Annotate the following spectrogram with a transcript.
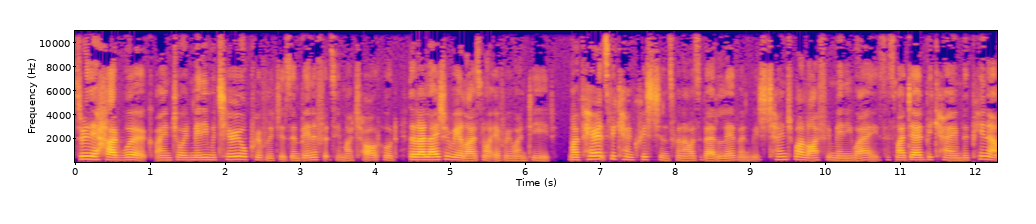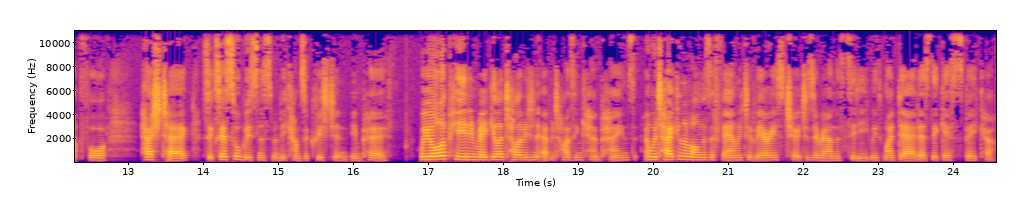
Through their hard work, I enjoyed many material privileges and benefits in my childhood that I later realised not everyone did. My parents became Christians when I was about 11, which changed my life in many ways, as my dad became the pin up for hashtag successful businessman becomes a Christian in Perth. We all appeared in regular television advertising campaigns and were taken along as a family to various churches around the city with my dad as the guest speaker.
